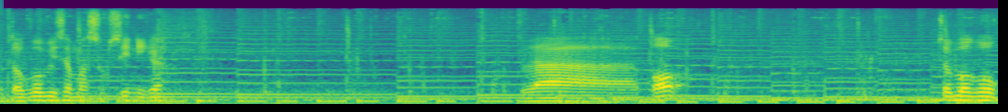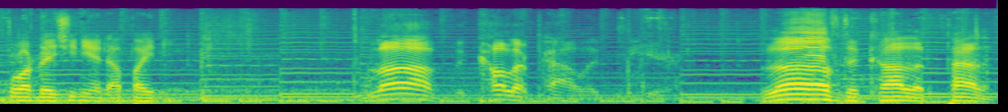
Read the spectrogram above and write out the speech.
Atau gue bisa masuk sini kah? Lah, kok? Coba gue keluar dari sini ada apa ini? Love the color palette here. Love the color palette.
